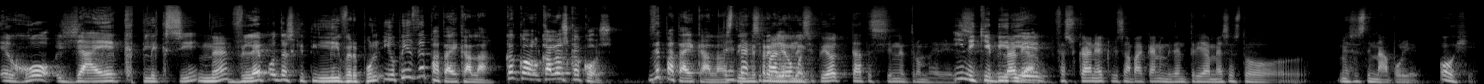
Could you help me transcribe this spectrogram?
εγώ για έκπληξη, Ναι. βλέποντας και τη Λίβερπουλ, η οποία δεν πατάει καλά. Κακό, καλός κακός. Δεν πατάει καλά στην Ε, Εντάξει, Premier πάλι League. όμω η ποιότητά της είναι τρομερή. Είναι και εμπειρία. Δηλαδή θα σου κάνει έκπληξη να πάει κάνει 0-3 μέσα, στο... μέσα στην Νάπολη. Όχι.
